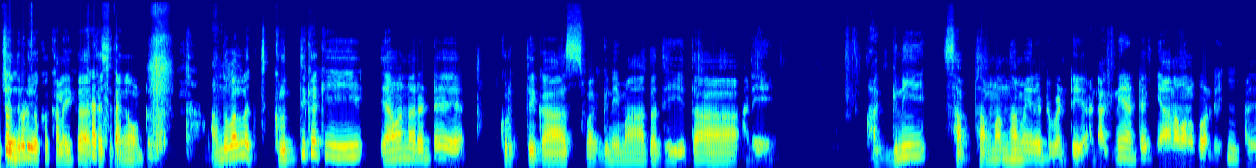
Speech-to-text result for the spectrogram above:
చంద్రుడు- యొక్క కలయిక ఖచ్చితంగా. ఖచ్చితంగా ఉంటుంది అందువల్ల కృత్తికకి ఏమన్నారంటే కృత్తిక స్వగ్నిమాదధీత అని అగ్ని సంబంధమైనటువంటి అంటే అగ్ని అంటే జ్ఞానం అనుకోండి. అది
